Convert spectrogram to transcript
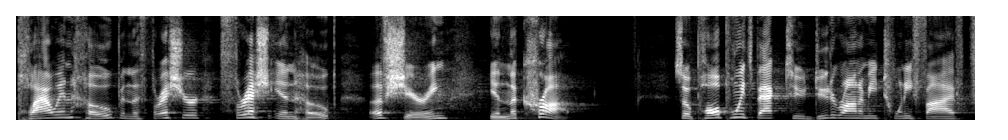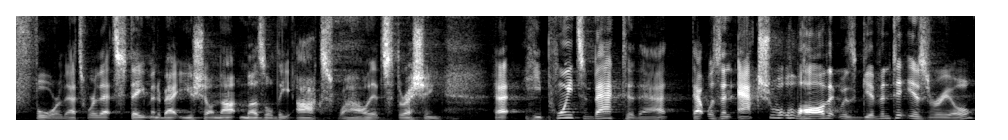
plow in hope and the thresher thresh in hope of sharing in the crop. So Paul points back to Deuteronomy 25 4. That's where that statement about you shall not muzzle the ox while it's threshing. That, he points back to that. That was an actual law that was given to Israel.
